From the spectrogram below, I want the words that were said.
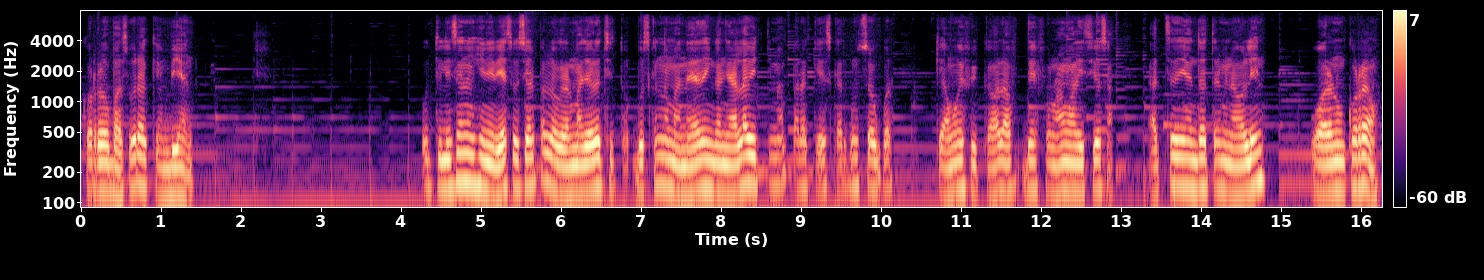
correos basura que envían. Utilizan la ingeniería social para lograr mayor éxito. Buscan la manera de engañar a la víctima para que descargue un software que ha modificado de forma maliciosa, accediendo a determinado link o abran un correo.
